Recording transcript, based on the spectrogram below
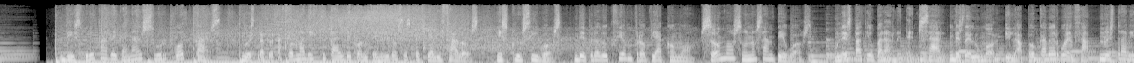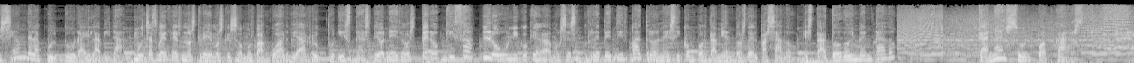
Disfruta de Canal Sur Podcast, nuestra plataforma digital de contenidos especializados, exclusivos, de producción propia como Somos unos antiguos. Un espacio para repensar, desde el humor y la poca vergüenza, nuestra visión de la cultura y la vida. Muchas veces nos creemos que somos vanguardia, rupturistas, pioneros, pero quizá lo único que hagamos es repetir patrones y comportamientos del pasado. ¿Está todo inventado? Canal Sur Podcast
